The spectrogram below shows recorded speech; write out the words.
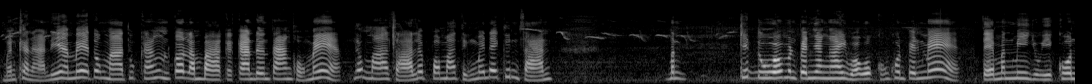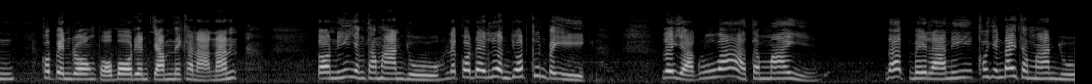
เหมือนขนาดนี้แม่ต้องมาทุกครั้งมันก็ลำบากกับการเดินทางของแม่แล้วมาศาลแล้วพอมาถึงไม่ได้ขึ้นศาลมันคิดดูว่ามันเป็นยังไงหัวอกของคนเป็นแม่ แต่มันมีอยู่อีกคนก็เป็นรองผอบเรือนจำในขณะนั้น ตอนนี้ยังทำงานอยู่ แล้วก็ได้เลื่อนยศขึ้นไปอีก เลยอยากรู้ว่าทำไมณเวลานี้เขายังได้ทำงานอยู่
